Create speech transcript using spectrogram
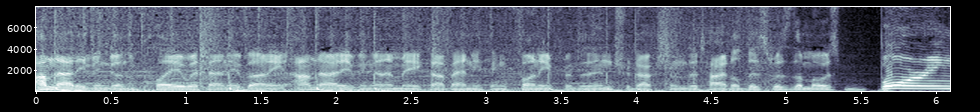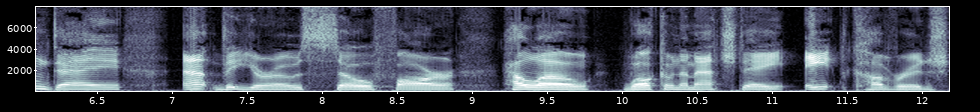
I'm not even going to play with anybody. I'm not even going to make up anything funny for the introduction of the title. This was the most boring day at the Euros so far. Hello, welcome to match day 8 coverage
